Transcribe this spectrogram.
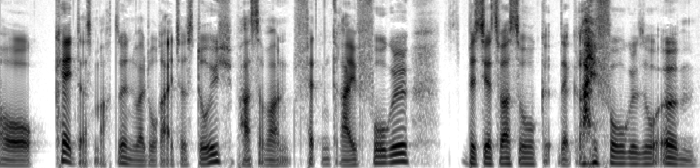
Okay, das macht Sinn, weil du reitest durch, hast aber einen fetten Greifvogel. Bis jetzt war es so, der Greifvogel so, ähm,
